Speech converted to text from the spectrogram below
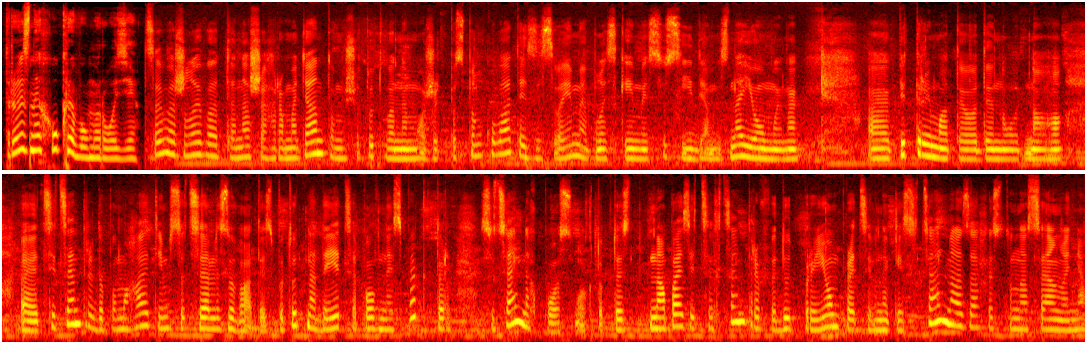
Три з них у Кривому Розі. Це важливо для наших громадян, тому що тут вони можуть поспілкуватися зі своїми близькими сусідами, знайомими, підтримати один одного. Е, Ці центри допомагають їм соціалізуватись, бо тут надається повний спектр соціальних послуг. Тобто на базі цих центрів ведуть прийом працівники соціального захисту населення,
